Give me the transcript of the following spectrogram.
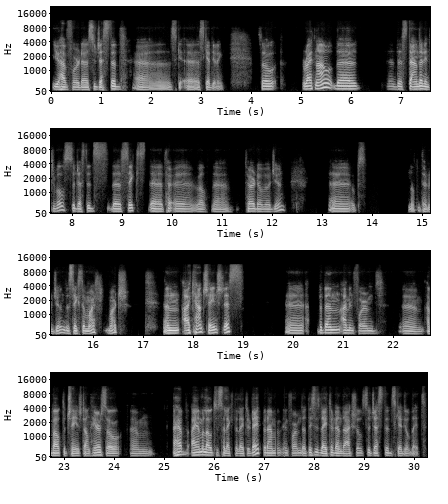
you have for the suggested uh, uh, scheduling. So right now, the the standard intervals suggested the sixth, uh, uh, well, the third of June. Uh, oops, not the third of June, the sixth of March. March, and I can't change this, uh, but then I'm informed um, about the change down here. So um, I have I am allowed to select the later date, but I'm informed that this is later than the actual suggested schedule date.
